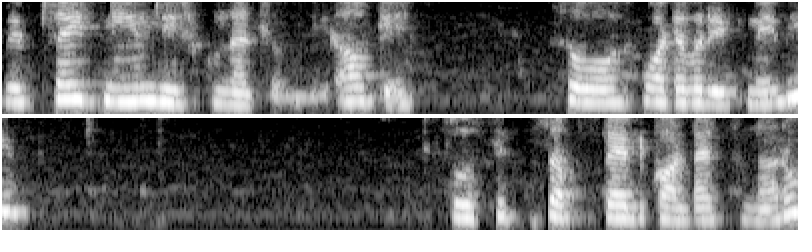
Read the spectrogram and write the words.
website name తీసుకున్నట్లుంది okay so what it may be so six subscribed contacts ఉన్నారు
